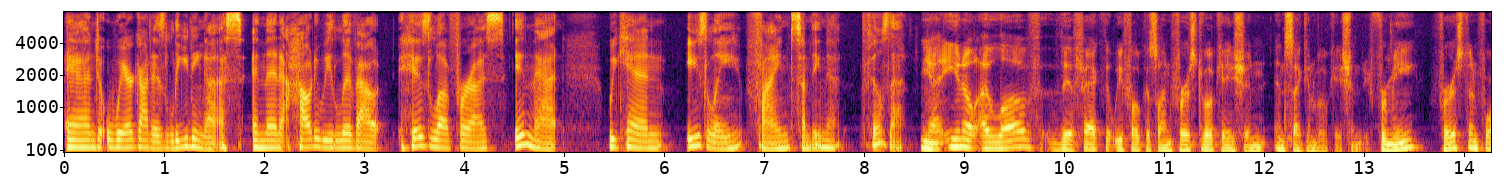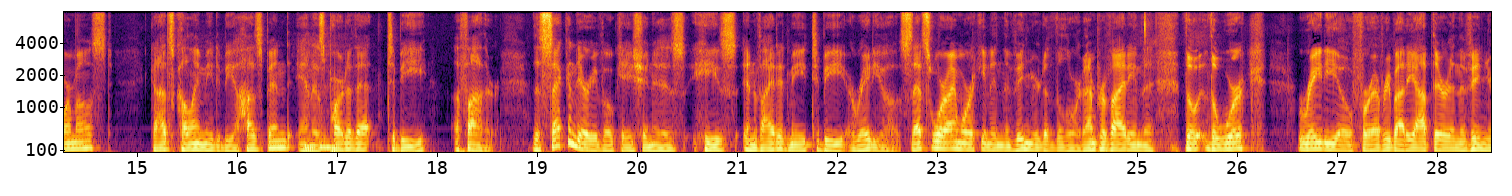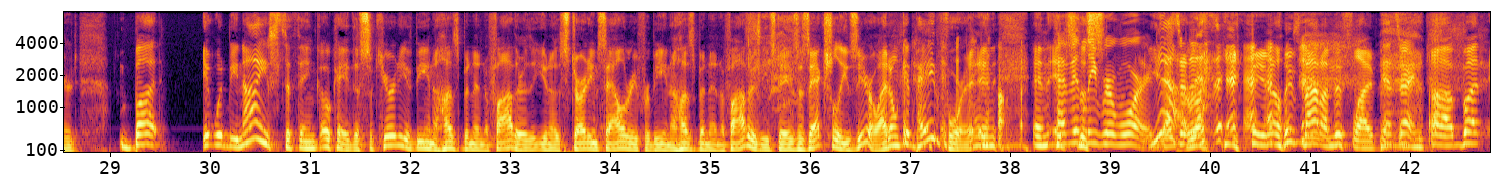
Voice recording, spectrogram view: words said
and where God is leading us, and then how do we live out His love for us in that, we can easily find something that fills that. Yeah, you know, I love the fact that we focus on first vocation and second vocation. For me, first and foremost, God's calling me to be a husband, and mm-hmm. as part of that, to be a father. The secondary vocation is He's invited me to be a radio host. That's where I'm working in the vineyard of the Lord. I'm providing the the, the work radio for everybody out there in the vineyard. But it would be nice to think, okay, the security of being a husband and a father, that you know, starting salary for being a husband and a father these days is actually zero. I don't get paid for it, and and heavenly reward. Yeah, right. you know, it's not on this life. That's right. Uh, but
